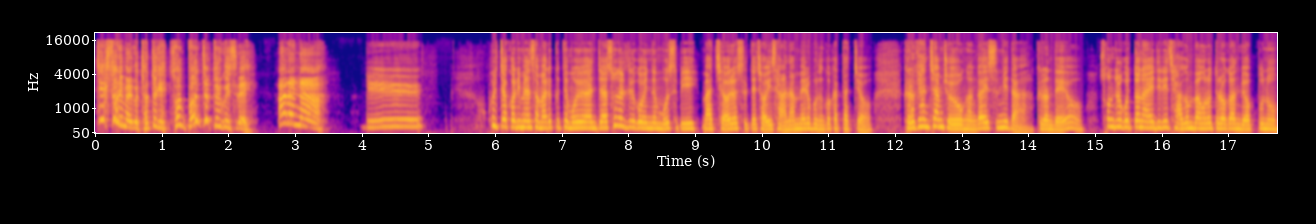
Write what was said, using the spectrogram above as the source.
찍소리 말고 저쪽에 손 번쩍 들고 있으래. 알았나? 네. 훌쩍거리면서 마루 끝에 모여 앉아 손을 들고 있는 모습이 마치 어렸을 때 저희 사남매를 보는 것 같았죠. 그렇게 한참 조용한가 했습니다. 그런데요. 손 들고 있던 아이들이 작은 방으로 들어간 몇 분 후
